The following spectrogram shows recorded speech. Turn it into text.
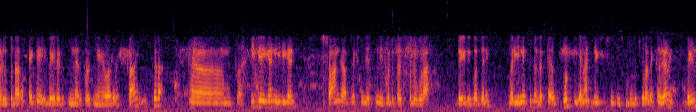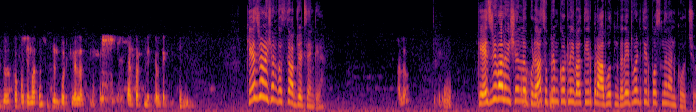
అడుగుతున్నారు. అయితే బెయిల్ అడుగుతున్నారు కోర్టు న్యాయవాదులు. కానీ ఇక్కడ సిబిఐ కానీ ఈడీ కానీ స్ట్రాంగ్గా అబ్జెక్షన్ చేస్తుంది ఇటువంటి పరిస్థితుల్లో కూడా బెయిల్ ఇవ్వద్దని మరి ఈ నేపథ్యంలో కోర్టు ఎలాంటి డెసిషన్ తీసుకుంటుందో చూడాలి. ఇక్కడ కానీ బెయిల్ దొరకకపోతే మాత్రం సుప్రీం కోర్టుకి వెళ్ళాల్సిన ఏర్పడుతుంది కవితకి కేజ్రీవాల్ విషయానికి వస్తే అప్డేట్స్ ఏంటి? హలో? కేజ్రీవాల్ విషయంలో కూడా సుప్రీంకోర్టులో ఇవాళ తీర్పు రాబోతుంది కదా. ఎటువంటి తీర్పు వస్తుందని అనుకోవచ్చు?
